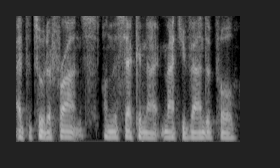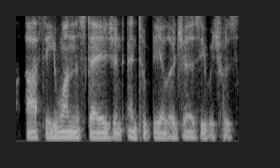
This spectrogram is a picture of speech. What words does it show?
at the Tour de France on the second night, Mathieu van der Poel, after he won the stage and, and took the yellow jersey, which was,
